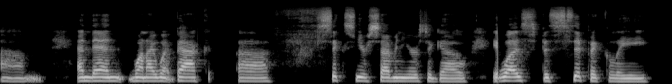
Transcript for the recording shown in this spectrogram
um, and then when i went back uh, six years seven years ago it was specifically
